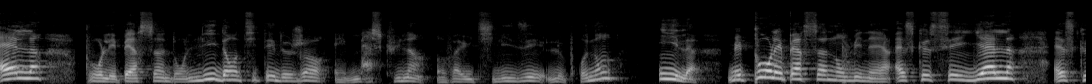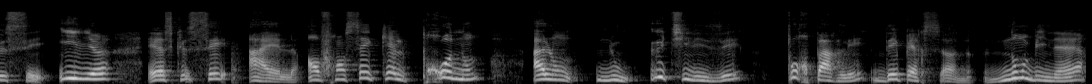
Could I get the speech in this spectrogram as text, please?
elle. Pour les personnes dont l'identité de genre est masculin, on va utiliser le pronom il. Mais pour les personnes non binaires, est-ce que c'est yel Est-ce que c'est il Et est-ce que c'est elle? En français, quel pronom allons-nous utiliser pour parler des personnes non binaires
